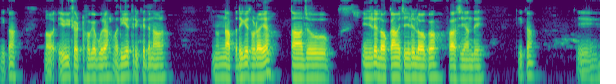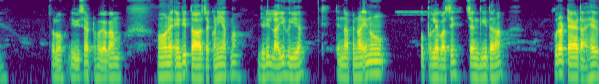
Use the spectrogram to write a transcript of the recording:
ਠੀਕ ਆ? ਲਓ ਇਹ ਵੀ ਫਿੱਟ ਹੋ ਗਿਆ ਪੂਰਾ, ਵਧੀਆ ਤਰੀਕੇ ਦੇ ਨਾਲ। ਇਹਨੂੰ ਨੱਪ ਦੇਈਏ ਥੋੜਾ ਜਿਹਾ ਤਾਂ ਜੋ ਇਹ ਜਿਹੜੇ ਲੋਕਾਂ ਵਿੱਚ ਜਿਹੜੇ ਲੋਕ ਫਸ ਜਾਂਦੇ। ਠੀਕ ਆ? ਤੇ ਚਲੋ ਇਹ ਵੀ ਸੈੱਟ ਹੋ ਗਿਆ ਕੰਮ। ਹੁਣ ਇਹਦੀ ਤਾਰ ਚੱਕਣੀ ਆਪਾਂ, ਜਿਹੜੀ ਲਾਈ ਹੋਈ ਆ। ਤੇ ਨਾਪੇ ਨਾਲ ਇਹਨੂੰ ਉੱਪਰਲੇ ਪਾਸੇ ਚੰਗੀ ਤਰ੍ਹਾਂ ਪੂਰਾ ਟਾਈਟ ਆ ਇਹ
